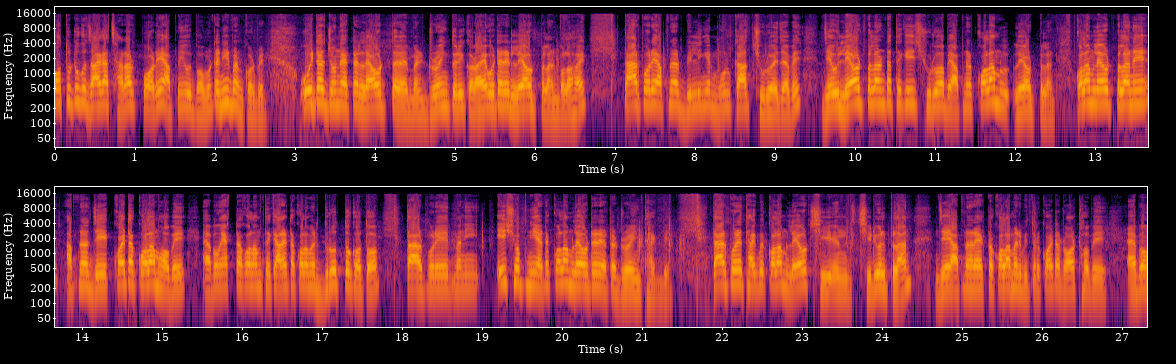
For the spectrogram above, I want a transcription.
কতটুকু জায়গা ছাড়ার পরে আপনি ওই ভবনটা নির্মাণ করবেন। ওইটার জন্য একটা লেআউট মানে ড্রয়িং তৈরি করা হয়, ওইটার লেআউট প্ল্যান বলা হয়। তারপরে আপনার বিল্ডিংয়ের মূল কাজ শুরু হয়ে যাবে। যে ওই লেআউট প্ল্যানটা থেকেই শুরু হবে আপনার column layout plan column layout প্ল্যানে আপনার যে কয়টা কলাম হবে এবং একটা কলাম থেকে আরেকটা কলামের দূরত্ব কত, তারপরে মানে এইসব নিয়ে একটা কলাম লেআউটের একটা ড্রয়িং থাকবে। তারপরে থাকবে কলাম লেআউট শিডিউল প্ল্যান যে আপনার একটা কলামের ভিতরে কয়টা রড হবে এবং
